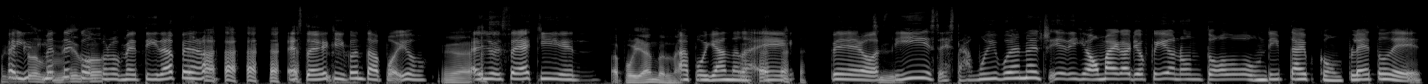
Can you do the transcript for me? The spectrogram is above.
felizmente comprometida, pero estoy aquí con tu apoyo. Yo estoy aquí en... Apoyándola. Apoyándola. Eh. Pero sí. está muy bueno. Y dije, oh my God, yo fui en un todo, un deep dive completo de,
